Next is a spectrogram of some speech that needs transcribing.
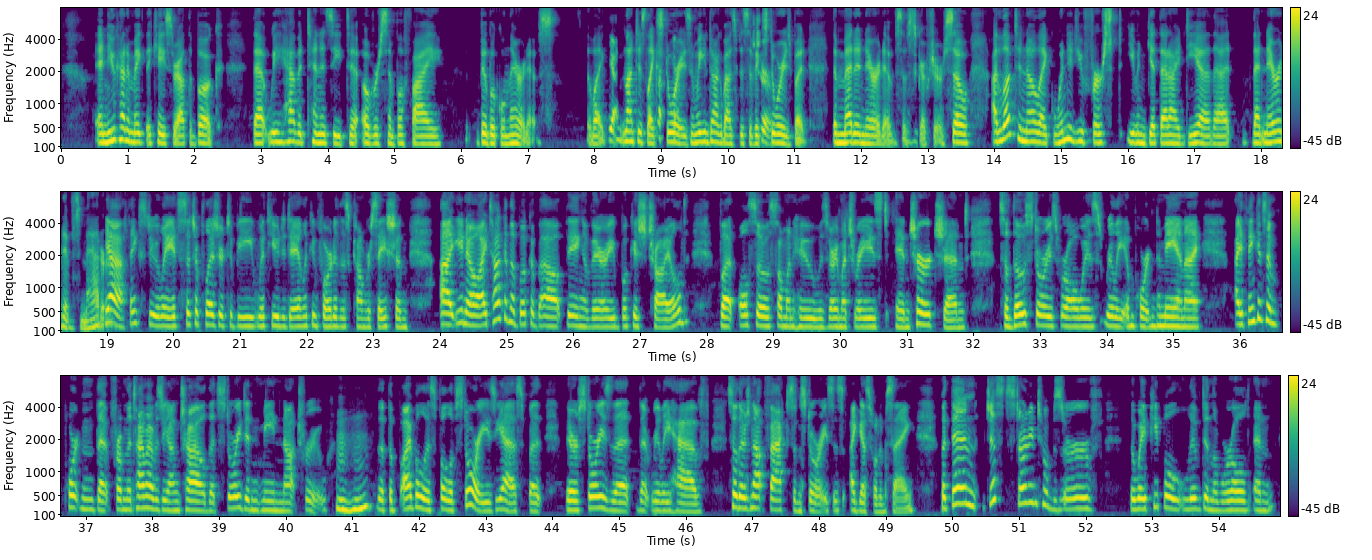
And you kind of make the case throughout the book that we have a tendency to oversimplify biblical narratives like yeah. not just like stories and we can talk about specific sure. stories but the meta narratives of mm-hmm. scripture so i'd love to know like when did you first even get that idea that that narratives matter yeah thanks juli it's such a pleasure to be with you today looking forward to this conversation uh, you know i talk in the book about being a very bookish child but also someone who was very much raised in church and so those stories were always really important to me and i I think it's important that from the time I was a young child, that story didn't mean not true. Mm-hmm. That the Bible is full of stories, yes, but there are stories that that really have. So there's not facts and stories, is I guess what I'm saying. But then just starting to observe the way people lived in the world and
